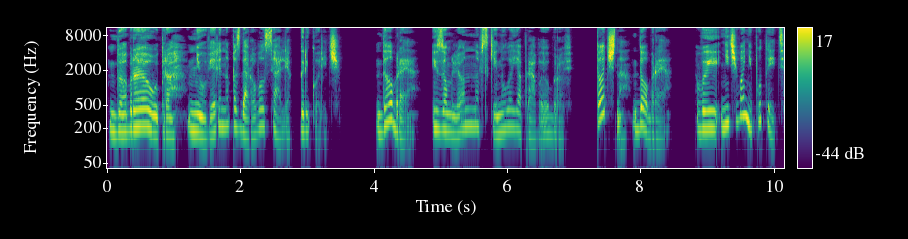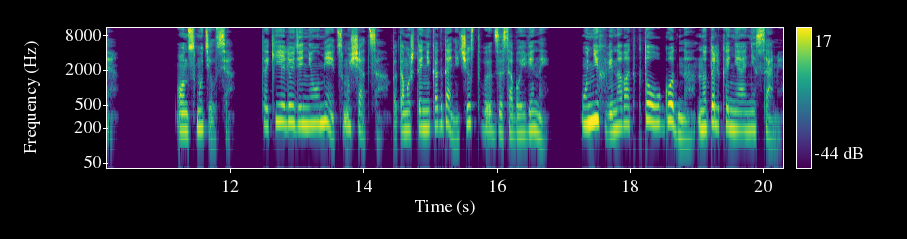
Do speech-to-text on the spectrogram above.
«Доброе утро», — неуверенно поздоровался Олег Григорьевич. «Доброе», — изумленно вскинула я правую бровь. Точно, добрая. Вы ничего не путаете?» Он смутился. Такие люди не умеют смущаться, потому что никогда не чувствуют за собой вины. У них виноват кто угодно, но только не они сами.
